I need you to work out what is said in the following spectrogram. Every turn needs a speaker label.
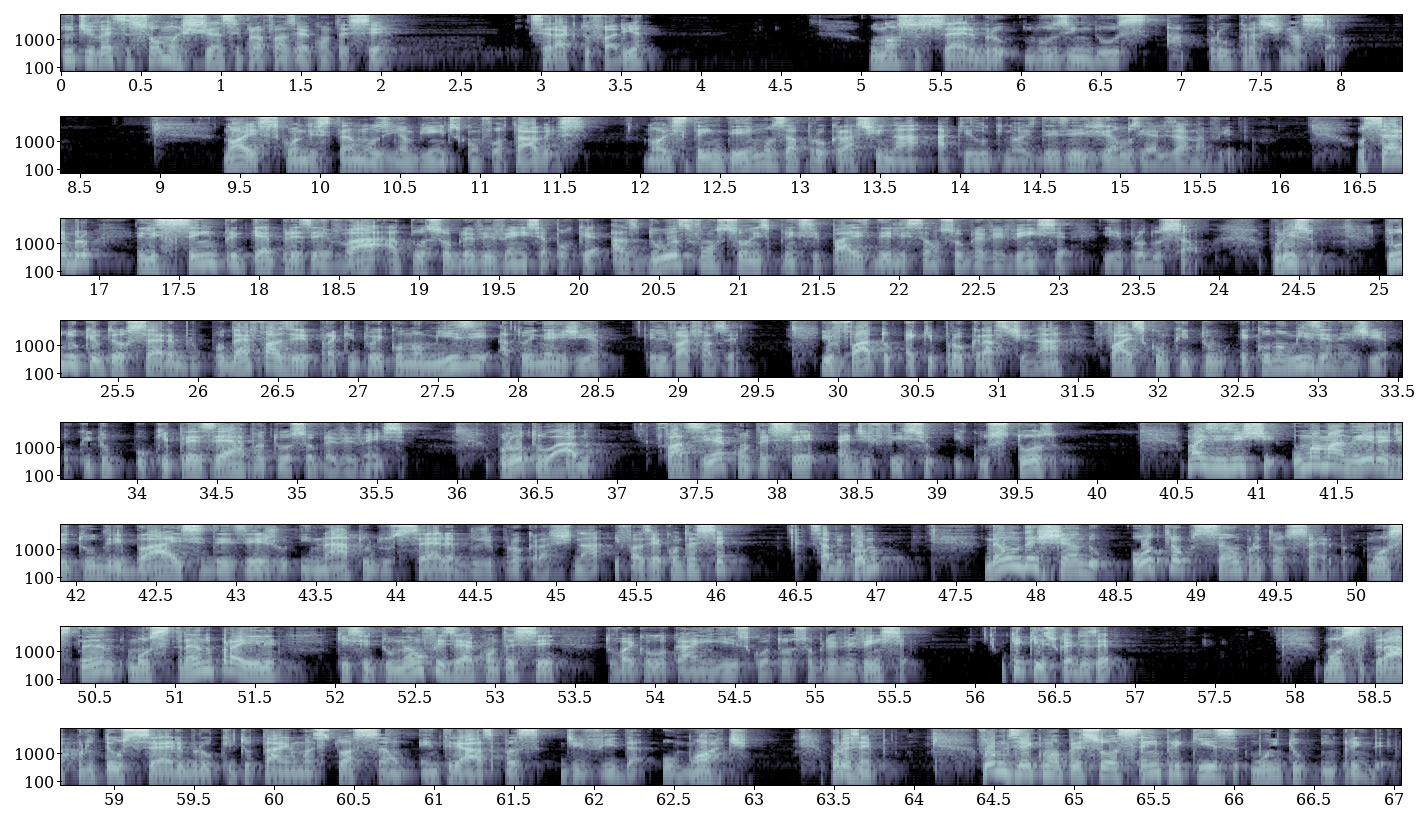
Speaker 1: tu tivesse só uma chance para fazer acontecer, será que tu faria? O nosso cérebro nos induz à procrastinação. Nós, quando estamos em ambientes confortáveis, nós tendemos a procrastinar aquilo que nós desejamos realizar na vida. O cérebro, ele sempre quer preservar a tua sobrevivência, porque as duas funções principais dele são sobrevivência e reprodução. Por isso, tudo que o teu cérebro puder fazer para que tu economize a tua energia, ele vai fazer. E o fato é que procrastinar faz com que tu economize energia, o que, tu, o que preserva a tua sobrevivência. Por outro lado, fazer acontecer é difícil e custoso. Mas existe uma maneira de tu driblar esse desejo inato do cérebro de procrastinar e fazer acontecer. Sabe como? Não deixando outra opção para o teu cérebro, mostrando, mostrando para ele que se tu não fizer acontecer, tu vai colocar em risco a tua sobrevivência. O que, que isso quer dizer? Mostrar para o teu cérebro que tu está em uma situação, entre aspas, de vida ou morte. Por exemplo, vamos dizer que uma pessoa sempre quis muito empreender.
